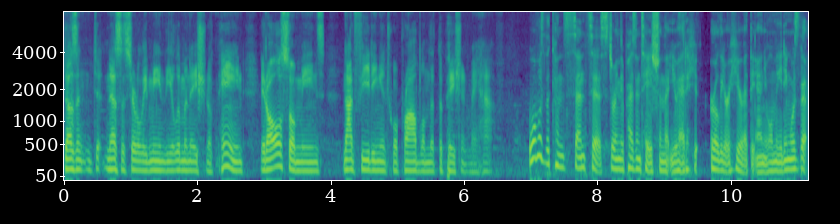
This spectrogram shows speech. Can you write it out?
doesn't necessarily mean the elimination of pain, it also means not feeding into a problem that the patient may have. What was the consensus during the presentation that you had he- earlier here at the annual meeting? Was there,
